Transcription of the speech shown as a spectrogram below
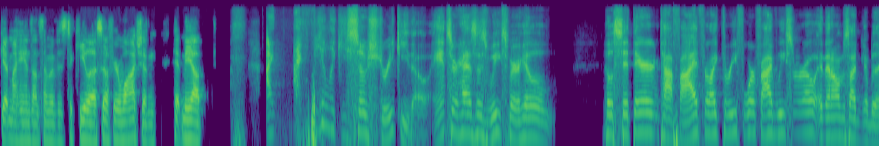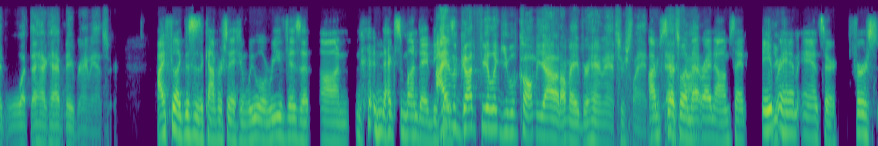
get my hands on some of his tequila. So if you're watching, hit me up. I I feel like he's so streaky though. Ancer has his weeks where he'll he'll sit there in top five for like three, four, five weeks in a row, and then all of a sudden you'll be like, "What the heck happened to Abraham Ancer?" I feel like this is a conversation we will revisit on next Monday I have a gut feeling you will call me out on Abraham Ancer slander. I'm circling that right now. I'm saying Abraham Ancer first.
